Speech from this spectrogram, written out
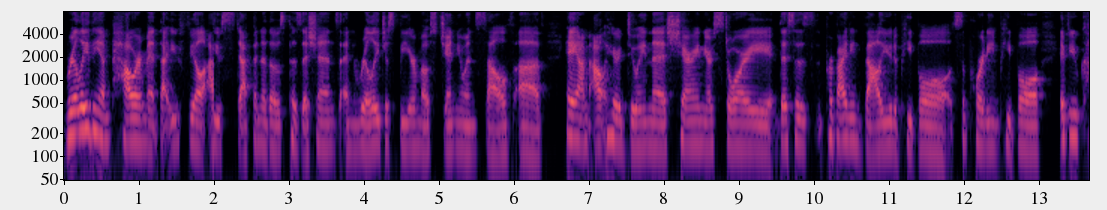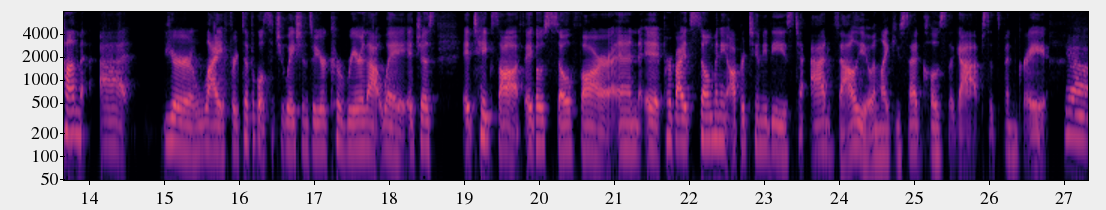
really the empowerment that you feel as you step into those positions and really just be your most genuine self of hey i'm out here doing this sharing your story. This is providing value to people supporting people. If you come at your life or difficult situations or your career that way it just it takes off it goes so far and it provides so many opportunities to add value and like you said close the gaps it's been great yeah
